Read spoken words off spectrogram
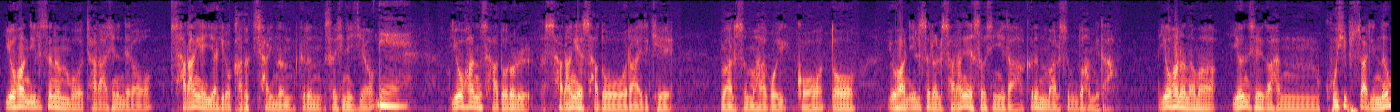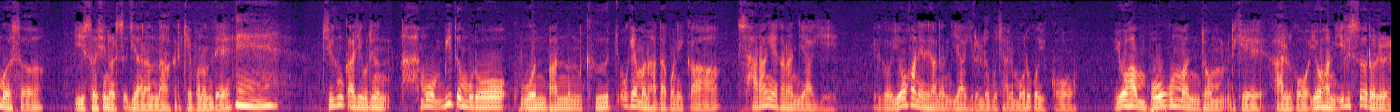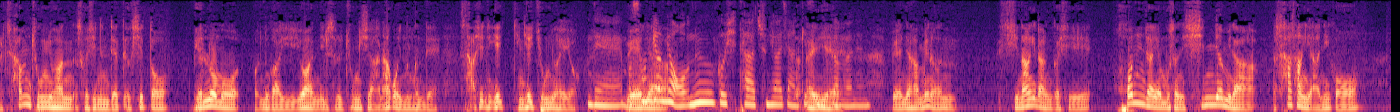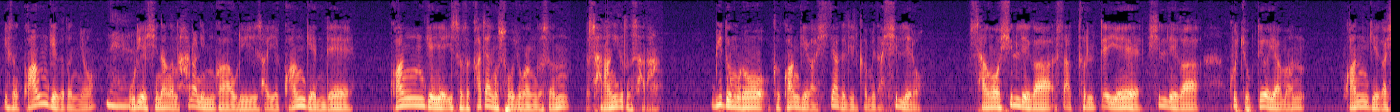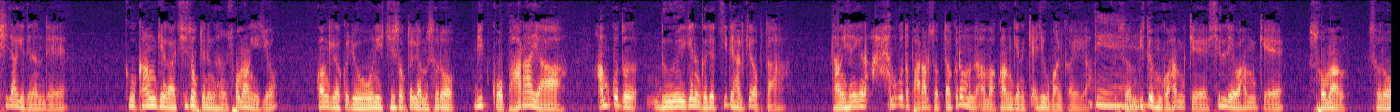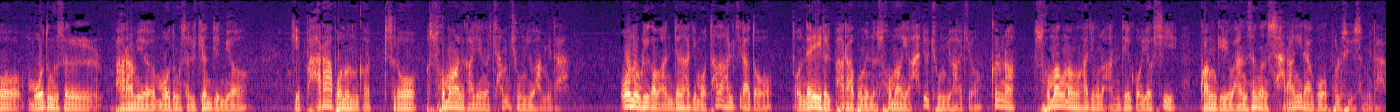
요한 1서는 뭐 잘 아시는 대로 사랑의 이야기로 가득 차 있는 그런 서신이죠. 네. 요한 사도를 사랑의 사도라 이렇게 말씀하고 있고 또 요한 1서를 사랑의 서신이다 그런 말씀도 합니다. 요한은 아마 연세가 한 90살이 넘어서 이 서신을 쓰지 않았나 그렇게 보는데 네. 지금까지 우리는 너무 믿음으로 구원받는 그 쪽에만 하다 보니까 사랑에 관한 이야기 그리고 요한에 관한 이야기를 너무 잘 모르고 있고 요한 복음만 좀 이렇게 알고 요한 1서를 참 중요한 서신인데 역시 또 별로 뭐 누가 이 요한 1서를 중시 안 하고 있는 건데 사실 이게 굉장히 중요해요. 네. 뭐 왜냐- 성경의 어느 것이 다 중요하지 않겠습니까만은. 왜냐하면은 신앙이라는 것이 혼자의 무슨 신념이나 사상이 아니고 이것은 관계거든요. 네. 우리의 신앙은 하나님과 우리 사이의 관계인데 관계에 있어서 가장 소중한 것은 사랑이거든 사랑. 믿음으로 그 관계가 시작을 될 겁니다. 신뢰로. 상호 신뢰가 싹틀 때에 신뢰가 구축되어야만 관계가 시작이 되는데 그 관계가 지속되는 것은 소망이죠. 관계가 꾸준히 지속되려면 서로 믿고 바라야 아무것도 너에게는 그저 기대할 게 없다. 당신에게는 아무것도 바랄 수 없다. 그러면 아마 관계는 깨지고 말 거예요. 네. 그래서 믿음과 함께 신뢰와 함께 소망 서로 모든 것을 바라며 모든 것을 견디며 이렇게 바라보는 것 서로 소망을 가지는 것 참 중요합니다. 오늘 우리가 완전하지 못하다 할지라도 또 내일을 바라보면 소망이 아주 중요하죠. 그러나 소망만 가지고는 안 되고 역시 관계의 완성은 사랑이라고 볼 수 있습니다.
